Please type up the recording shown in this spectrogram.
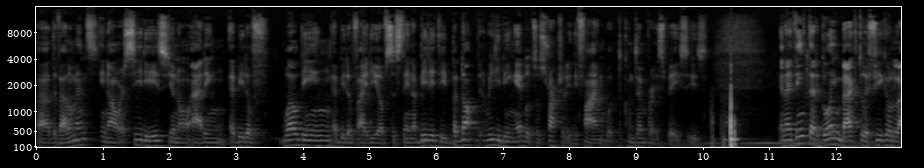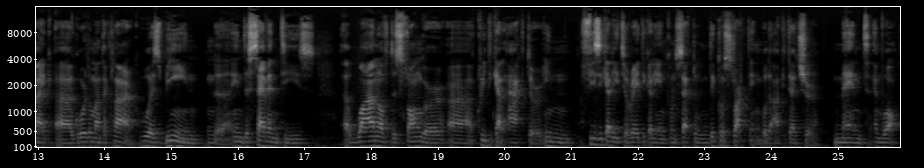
uh, developments in our cities, you know, adding a bit of well-being, a bit of idea of sustainability, but not really being able to structurally define what the contemporary space is. And I think that going back to a figure like uh, Gordon Matta Clark, who has been in the, in the 70s uh, one of the stronger uh, critical actor in physically, theoretically, and conceptually deconstructing what architecture meant and what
